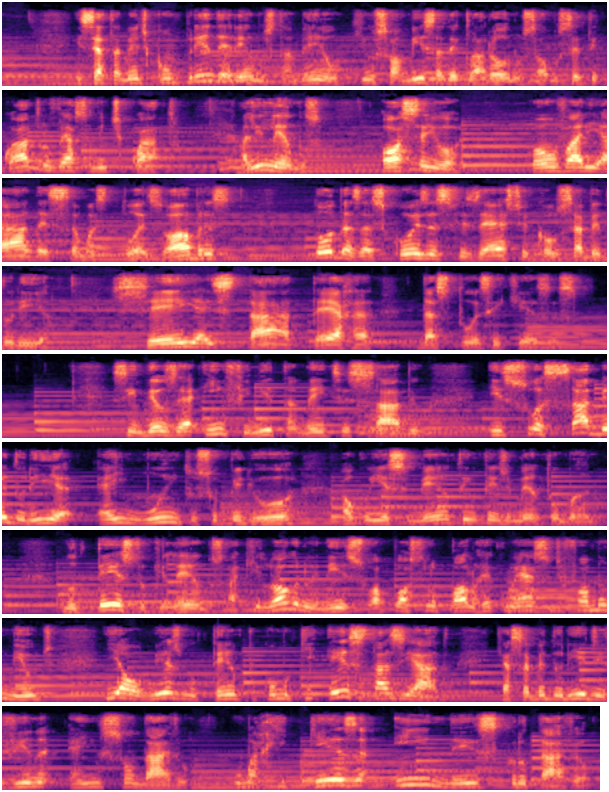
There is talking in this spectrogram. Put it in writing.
E certamente compreenderemos também o que o salmista declarou no Salmo 104, verso 24. Ali lemos: Ó Senhor, quão variadas são as tuas obras, todas as coisas fizeste com sabedoria. Cheia está a terra das tuas riquezas. Sim, Deus é infinitamente sábio e sua sabedoria é muito superior ao conhecimento e entendimento humano. No texto que lemos, aqui logo no início, o apóstolo Paulo reconhece de forma humilde e ao mesmo tempo como que extasiado que a sabedoria divina é insondável, uma riqueza inescrutável.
